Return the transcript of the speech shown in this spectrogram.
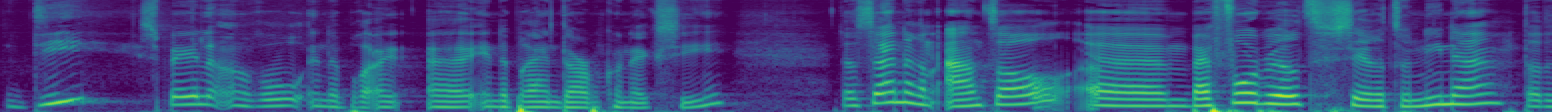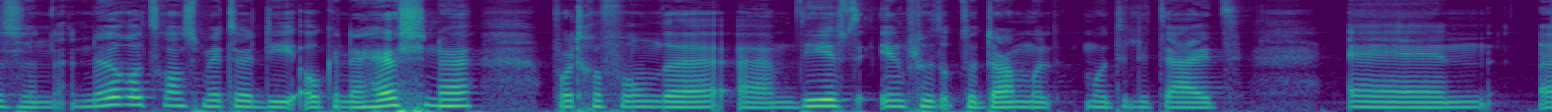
die spelen een rol in de, uh, in de brein-darmconnectie. Dat zijn er een aantal. Um, bijvoorbeeld serotonine, dat is een neurotransmitter die ook in de hersenen wordt gevonden. Um, die heeft invloed op de darmmotiliteit. En uh,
